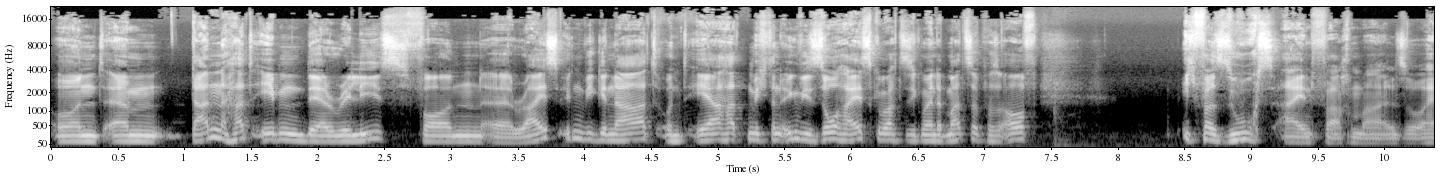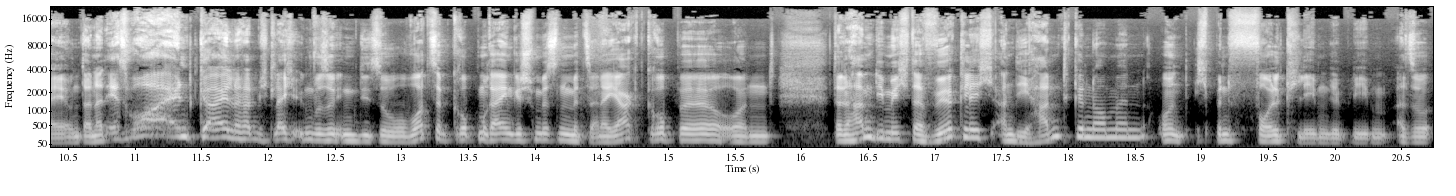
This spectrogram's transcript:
Und ähm, dann hat eben der Release von äh, Rise irgendwie genaht und er hat mich dann irgendwie so heiß gemacht, dass ich meinte, Matze, pass auf, ich versuch's einfach mal so, hey. Und dann hat er so, boah, endgeil, und hat mich gleich irgendwo so in die so WhatsApp-Gruppen reingeschmissen mit seiner Jagdgruppe. Und dann haben die mich da wirklich an die Hand genommen und ich bin voll kleben geblieben. Also,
